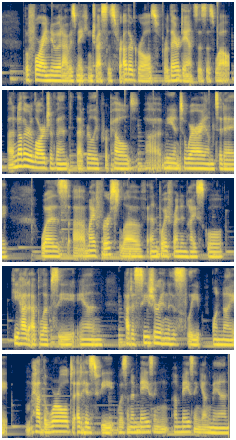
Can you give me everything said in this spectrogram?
before I knew it, I was making dresses for other girls for their dances as well. Another large event that really propelled uh, me into where I am today was uh, my first love and boyfriend in high school. He had epilepsy and had a seizure in his sleep one night. Had the world at his feet, was an amazing, amazing young man.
